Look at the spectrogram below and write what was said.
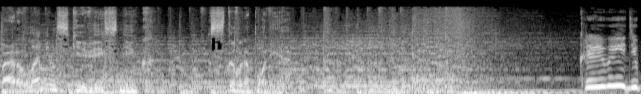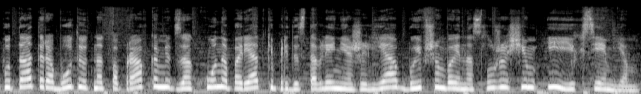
Парламентский вестник Ставрополья. Краевые депутаты работают над поправками в закон о порядке предоставления жилья бывшим военнослужащим и их семьям.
